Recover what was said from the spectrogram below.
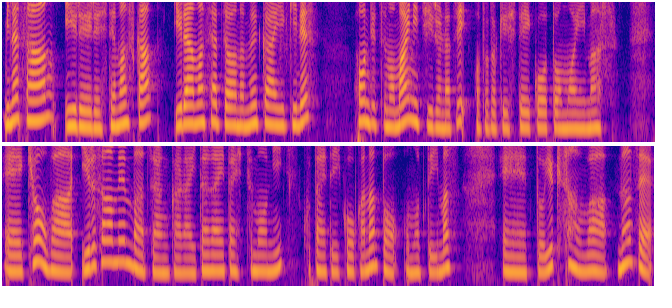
皆さん、ゆるゆるしてますか？ゆらま社長の向井ゆきです。本日も毎日いるラジお届けしていこうと思います。えー今日はゆるさのメンバーちゃんからいただいた質問に答えていこうかなと思っています。えーっと、ゆきさんはなぜ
